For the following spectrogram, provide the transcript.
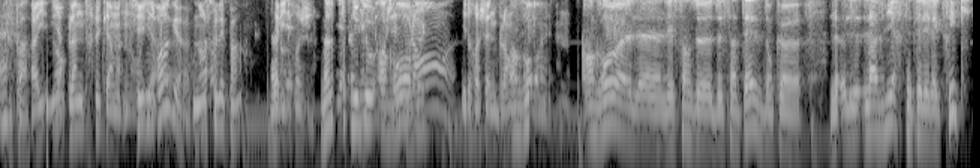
Ou pas? Ah, il y a Non. plein de trucs hein, maintenant. C'est une a, drogue? Euh, Non, je connais pas. Non, non, a- pas du tout. En gros, blanc. hydrogène blanc. En gros, ouais. En gros, euh, le- l'essence de, de synthèse, donc euh, l'avenir c'était l'électrique,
